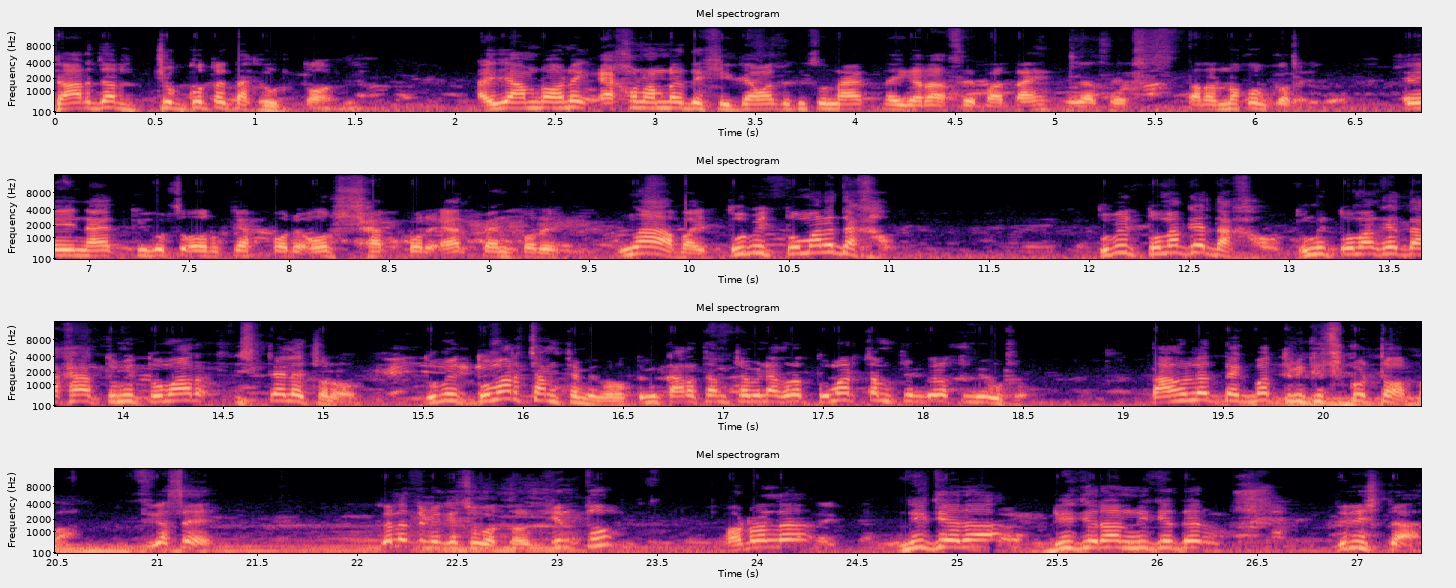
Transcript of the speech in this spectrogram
যার যার যোগ্যতায় তাকে উঠতে হবে। এই যে আমরা অনেক এখন আমরা দেখি যে আমাদের কিছু নায়ক নায়িকারা আছে বা নায়িকা আছে, তারা নকল করে। এই নায়ক কি করছে? ওর ক্যাপ পরে, ওর শার্ট পরে এয়ার প্যান্ট পরে। না ভাই, তুমি তোমারে দেখাও। তুমি তোমাকে দেখাও। তুমি তোমাকে দেখা, তুমি তোমার স্টাইলে চলো। তুমি তোমার চামচামি করো। তুমি কারও চামচামি না করো, তোমার চামচামি করো, তুমি উঠো। তাহলে দেখবা তুমি কিছু করতে পারবা। ঠিক আছে? তাহলে তুমি কিছু করতে পারো কিন্তু ঘটনা নিজেরা নিজেরা নিজেদের জিনিসটা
